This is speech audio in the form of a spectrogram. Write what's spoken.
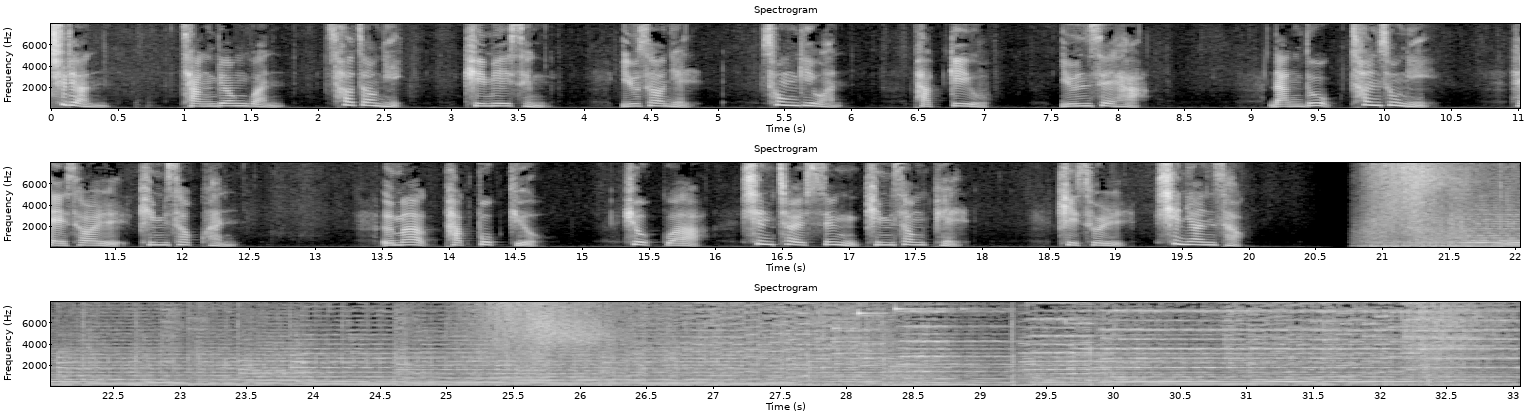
출연 장병관, 서정익, 김희승, 유선일, 송기원, 박기욱, 윤세하 낭독 천송이 해설 김석환 음악 박복규 효과 신철승 김성필 기술 신현석.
